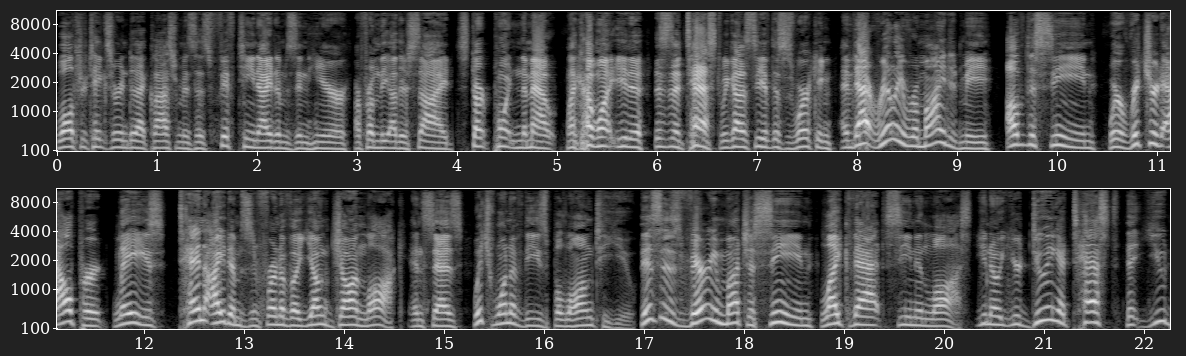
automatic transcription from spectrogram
Walter takes her into that classroom and says, 15 items in here are from the other side. Start pointing them out. Like, I want you to, this is a test. We got to see if this is working. And that really reminded me of the scene where Richard Alpert lays 10 items in front of a young John Locke and says, Which one of these belong to you? This is very much a scene like that scene in Lost. You know, you're doing a test that you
